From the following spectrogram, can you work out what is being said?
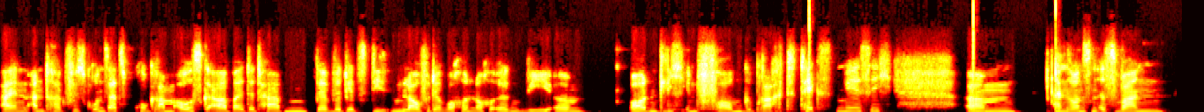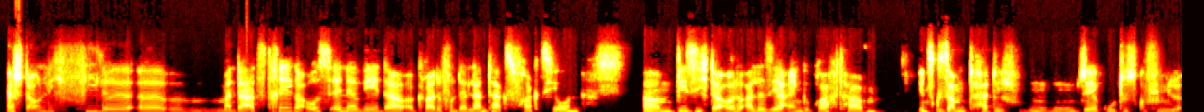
einen Antrag fürs Grundsatzprogramm ausgearbeitet haben. Der wird jetzt die, im Laufe der Woche noch irgendwie ähm, ordentlich in Form gebracht, textmäßig. Ähm, ansonsten, es waren erstaunlich viele äh, Mandatsträger aus NRW da, gerade von der Landtagsfraktion, ähm, die sich da alle sehr eingebracht haben. Insgesamt hatte ich ein, ein sehr gutes Gefühl.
